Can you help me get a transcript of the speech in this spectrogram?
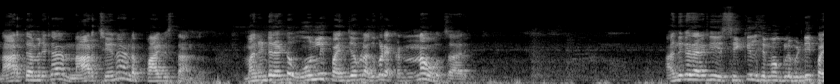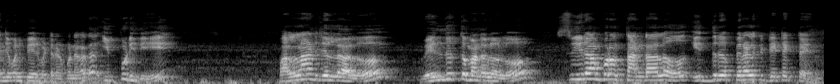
north America north China and పాకిస్తాన్లో మన ఇండియా అంటే ఓన్లీ పంజాబ్లో అది కూడా ఎక్కడన్నా ఒకసారి. అందుకే దానికి సికిల్ హిమోగ్లోబిన్ డి పంజాబ్ అని పేరు పెట్టారు అనుకున్నా కదా. ఇప్పుడు ఇది పల్నాడు జిల్లాలో వెల్దుర్తి మండలంలో శ్రీరాంపురం తండాలో ఇద్దరు పిల్లలకి డిటెక్ట్ అయింది.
